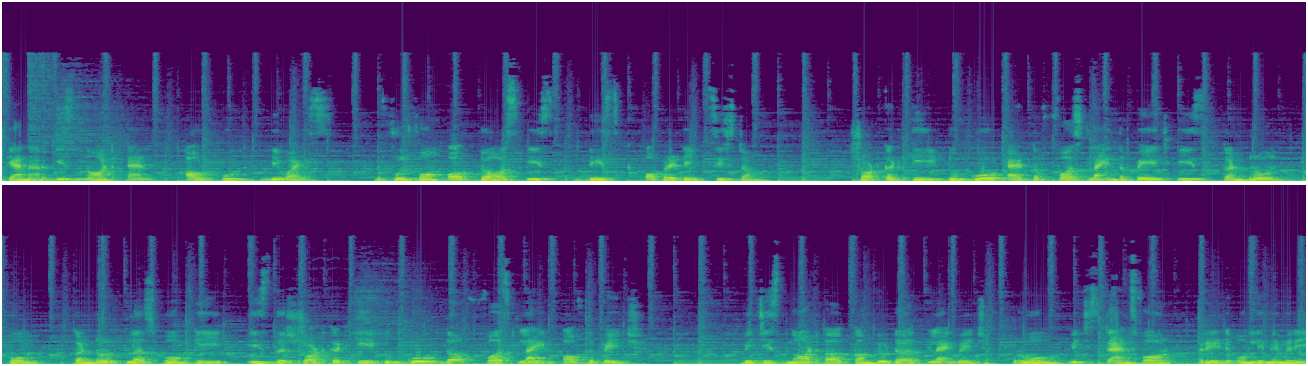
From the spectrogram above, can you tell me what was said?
Scanner is not an output device. The full form of DOS is Disk Operating System. Shortcut key to go at the first line the page is Control Home. Control plus Home key is the shortcut key to go the first line of the page which is not a computer language. ROM, which stands for read only memory,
